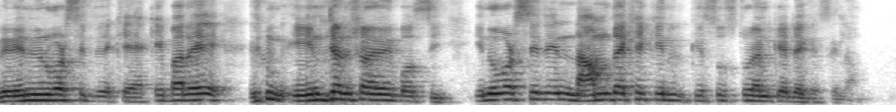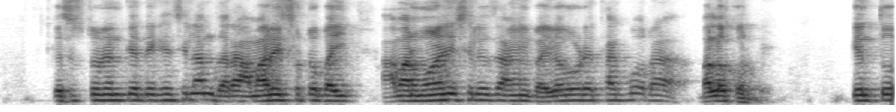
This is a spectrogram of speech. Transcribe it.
গ্রেন ইউনিভার্সিটি দেখে একেবারে ইন্টেনশনালি বলছি ইউনিভার্সিটির নাম দেখে কিছু স্টুডেন্টকে ডেকেছিলাম কিছু স্টুডেন্টকে দেখেছিলাম যারা আমারই ছোট ভাই, আমার মনে হয়েছিল যে আমি ভাইবা বোর্ডে থাকব, ওরা ভালো করবে। কিন্তু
